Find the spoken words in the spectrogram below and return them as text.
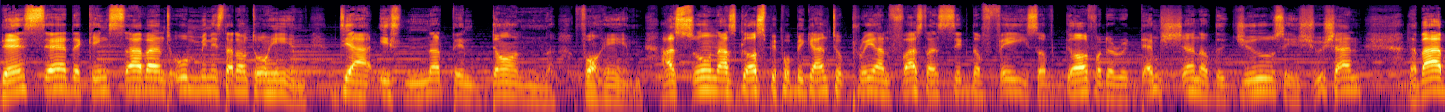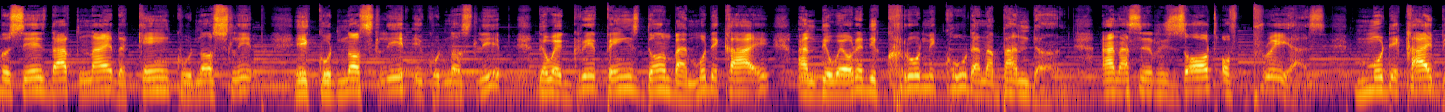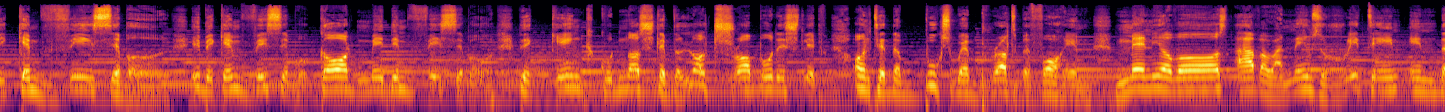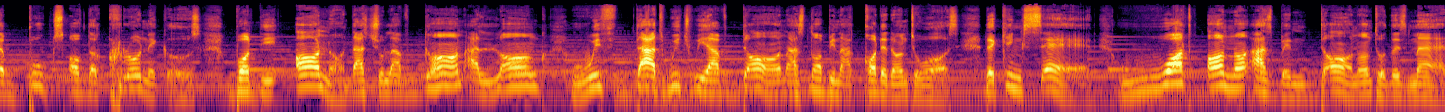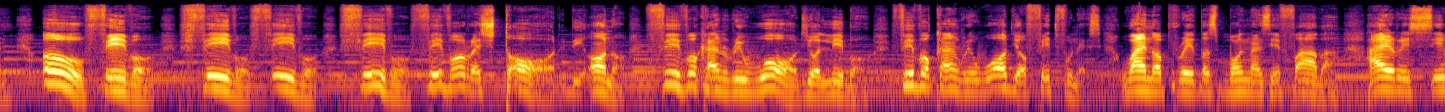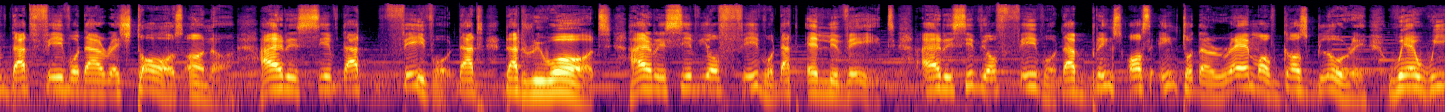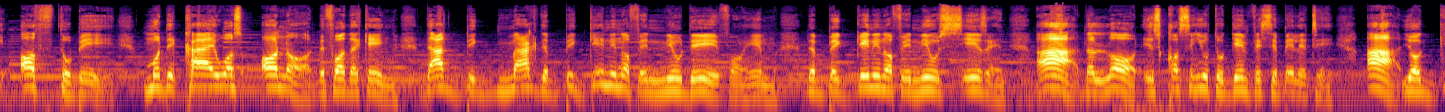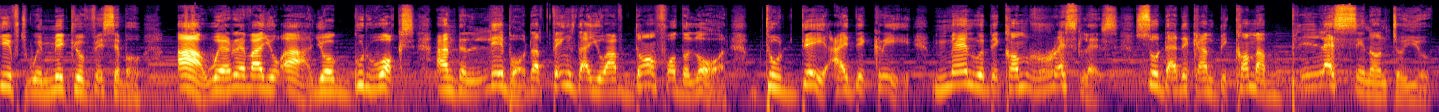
Then said the king's servant who ministered unto him, There is nothing done for him. As soon as God's people began to pray and fast and seek the face of God for the redemption of the Jews in Shushan, the Bible says that night the king could not sleep. He could not sleep. He could not sleep. There were great things done by Mordecai, and they were already chronicled and abandoned. And as a result of prayers, Mordecai became visible. He became visible. God made him visible. The king could not sleep. The Lord troubled his sleep until the books were brought before him. Many of us have our names written in the books of the Chronicles, but the honor that should have gone along with that which we have done has not been accorded unto us. The king said, What honor has been done unto this man? Oh, favor, favor, favor, favor, favor restored the honor. Favor can reward your labor. Favor can reward your faithfulness. Why not pray this morning and say, Father, I receive that favor that restores honor. I receive that favor that that rewards. I receive your favor that elevates. I receive your favor that brings us into the realm of God's glory where we ought to be. Mordecai was honored before the king. That be- marked the beginning of a new day for him, the beginning of a new season. Ah, the Lord is causing you to gain visibility. Ah, your gift will make you visible are, wherever you are, your good works and the labor, the things that you have done for the Lord. Today, I decree men will become restless so that they can become a blessing unto you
